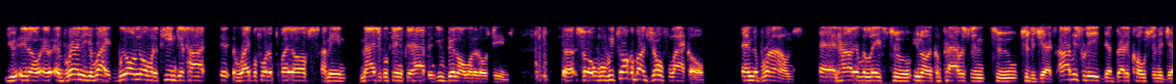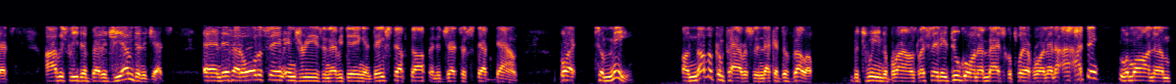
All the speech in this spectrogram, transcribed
You you know, and, and Brandon, you're right. We all know when a team gets hot it, right before the playoffs. I mean, magical things can happen. You've been on one of those teams. Uh, so when we talk about Joe Flacco and the Browns and how that relates to you know in comparison to to the Jets, obviously they're better coached than the Jets. Obviously they're better GM than the Jets. And they've had all the same injuries and everything, and they've stepped up, and the Jets have stepped down. But to me, another comparison that could develop between the Browns, let's say they do go on that magical playoff run, and I, I think Lamar and them,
